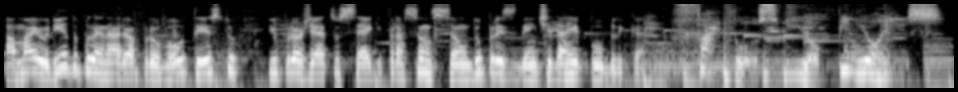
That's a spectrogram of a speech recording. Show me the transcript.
A maioria do plenário aprovou o texto e o projeto segue para a sanção do presidente da República. Fatos e opiniões.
